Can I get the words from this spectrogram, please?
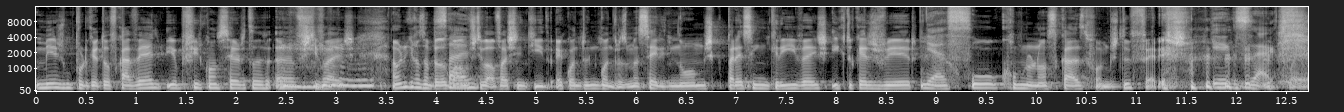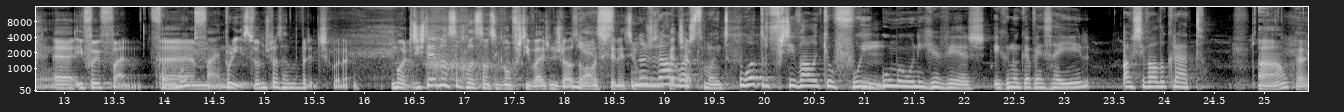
mesmo porque eu estou a ficar velho e eu prefiro concerto a festivais. A única razão pela qual Sei. um festival faz sentido é quando tu encontras uma série de nomes que parecem incríveis e que tu queres ver, Yes. ou como no nosso caso, fomos de férias. Exactly. Uh, e foi fun. Foi muito Um, fun. Por isso, vamos passar para paredes agora. Amores, isto é a nossa relação assim, com festivais no geral, só para Yes. vocês terem assim, No um geral, gosto muito. O outro festival a que eu fui Hum. uma única vez e que nunca pensei ir, ao Festival do Crato. Ah, ok.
